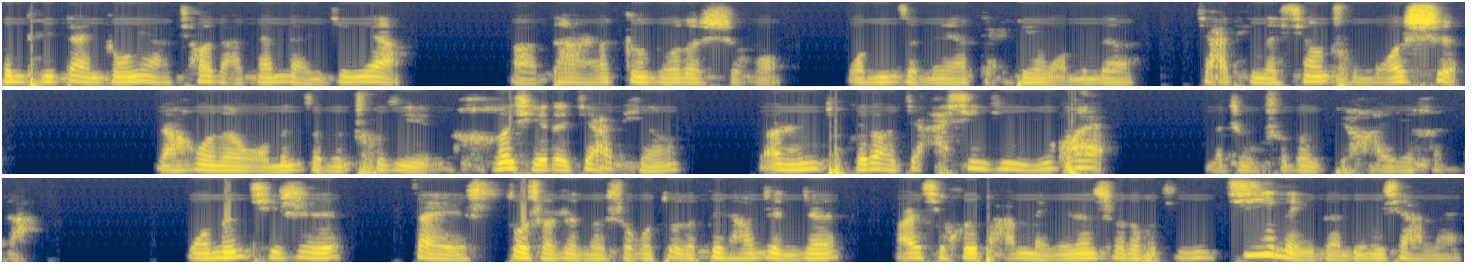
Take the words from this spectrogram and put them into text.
分推膻中呀、敲打肝胆经呀，啊，当然了，更多的时候，我们怎么样改变我们的家庭的相处模式？然后呢，我们怎么促进和谐的家庭，让人回到家心情愉快？那这种舌头变化也很大。我们其实，在做舌诊的时候做的非常认真，而且会把每个人舌头进行积累的留下来，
